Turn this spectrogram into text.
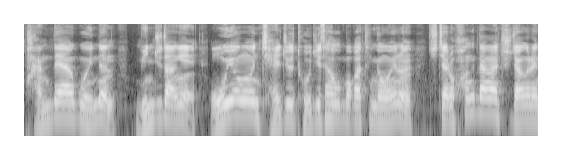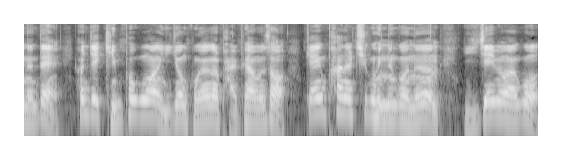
반대하고 있는 민주당의 오영훈 제주도지사 후보 같은 경우에는 진짜로 황당한 주장을 했는데 현재 김포공항 이전 공약을 발표하면서 깽판을 치고 있는 거는 이재명하고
